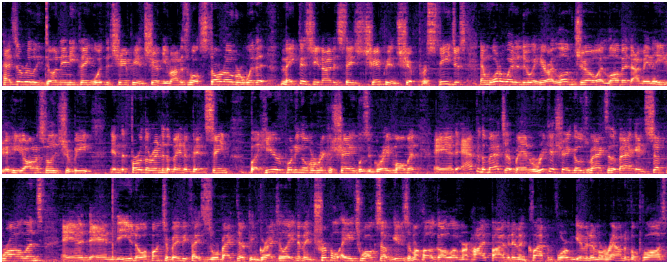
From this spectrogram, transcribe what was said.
hasn't really done anything with the championship. You might as well start over with it. Make this United States championship prestigious. And what a way to do it here. I love Joe. I love it. I mean he, he honestly should be in the further into the main event scene but here putting over Ricochet was a great moment, and after the matchup, man, Ricochet goes back to the back, and Seth Rollins and, and you know, a bunch of baby faces were back there congratulating him, and Triple H walks up, gives him a hug, all of them are high-fiving him and clapping for him, giving him a round of applause.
